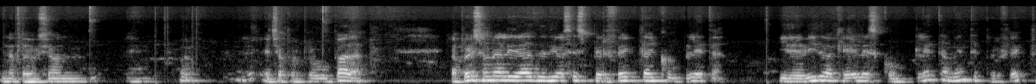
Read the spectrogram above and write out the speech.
Una traducción eh, hecha por Prabhupada. La personalidad de Dios es perfecta y completa, y debido a que Él es completamente perfecto,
